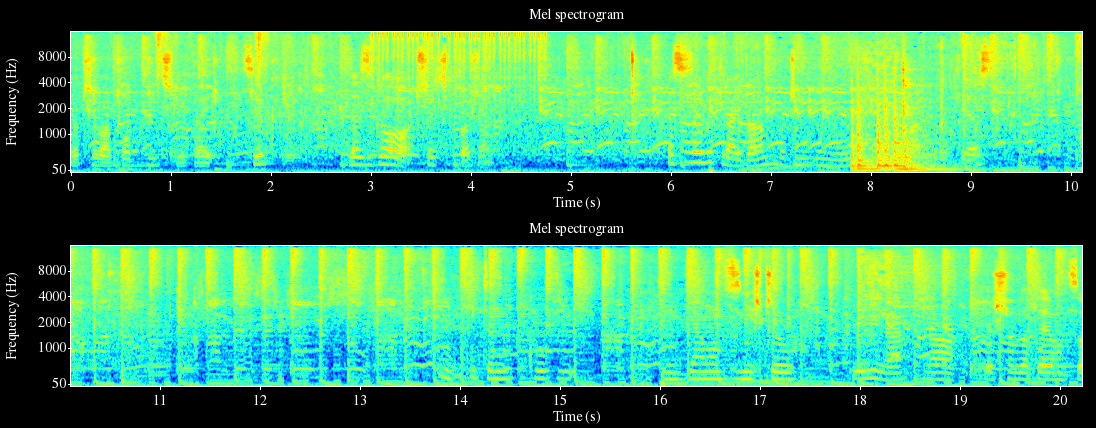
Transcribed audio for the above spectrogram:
To trzeba podbić tutaj, cyk. Let's go, trzeci poziom. Ja sobie zrobię triba, bo czemu nie, akurat jest. I ten głupi ten diamant zniszczył linę na pierwszą latającą.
